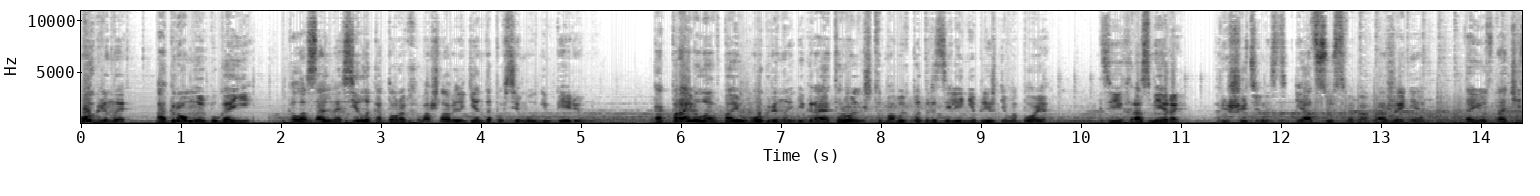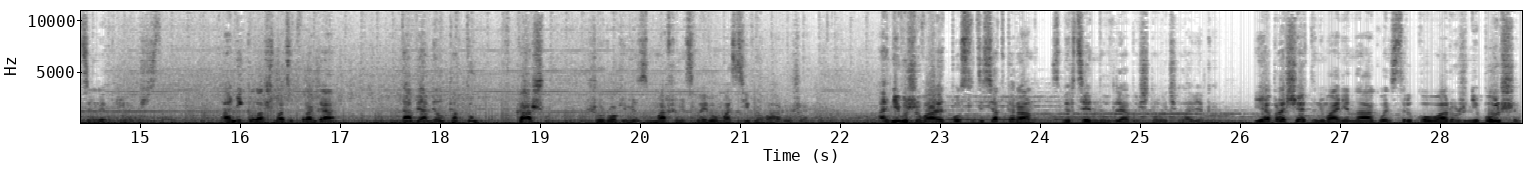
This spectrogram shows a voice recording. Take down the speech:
Огрины – огромные бугаи, колоссальная сила которых вошла в легенды по всему Империуму. Как правило, в бою Огрины играют роль штурмовых подразделений ближнего боя, где их размеры, решительность и отсутствие воображения дают значительное преимущество. Они калашматят врага, давя мелкоту в кашу широкими взмахами своего массивного оружия. Они выживают после десятка ран, смертельных для обычного человека, и обращают внимание на огонь стрелкового оружия не больше,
